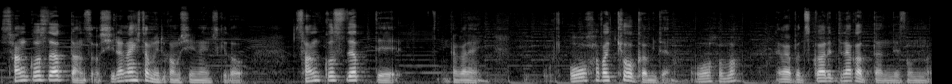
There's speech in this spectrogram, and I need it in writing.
3コスだったんですよ。知らない人もいるかもしれないんですけど、3コスだって、なんかね、大幅強化みたいな。大幅？だからやっぱ使われてなかったんで、そんな。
